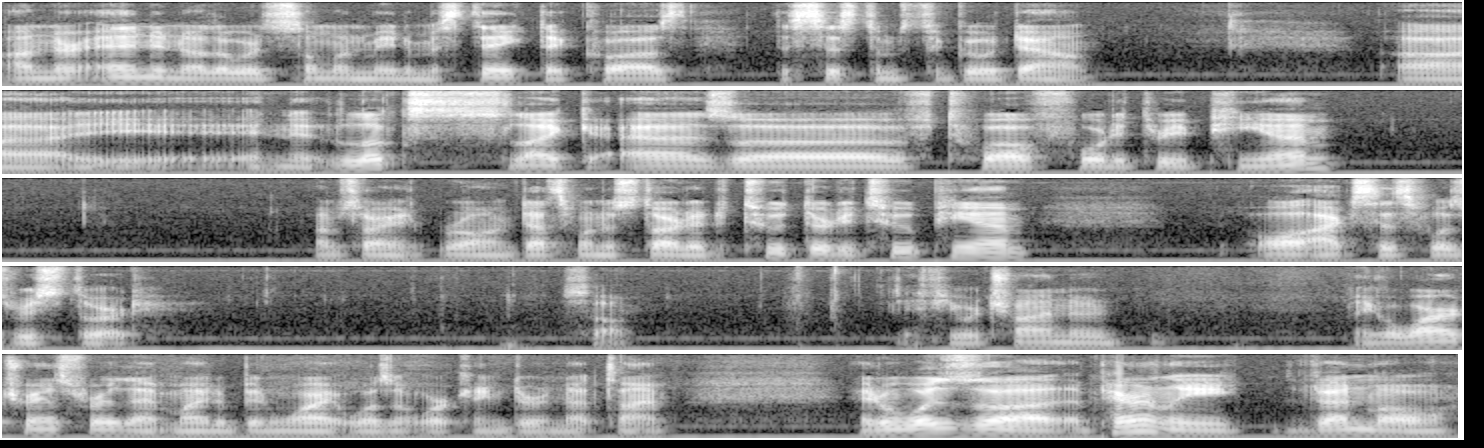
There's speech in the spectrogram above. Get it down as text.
on their end. In other words, someone made a mistake that caused the systems to go down. Uh, and it looks like as of 12:43 p.m. I'm sorry, wrong. That's when it started. 2:32 p.m. All access was restored. So, if you were trying to make a wire transfer, that might have been why it wasn't working during that time. And it was uh, apparently Venmo.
